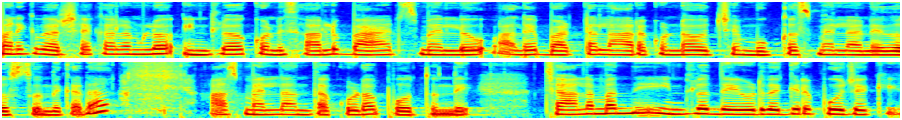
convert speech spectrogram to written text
మనకి వర్షాకాలంలో ఇంట్లో కొన్నిసార్లు బ్యాడ్ స్మెల్ అదే బట్టలు ఆరకుండా వచ్చే ముక్క స్మెల్ అనేది వస్తుంది కదా. ఆ స్మెల్ అంతా కూడా పోతుంది. చాలామంది ఇంట్లో దేవుడి దగ్గర పూజకి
